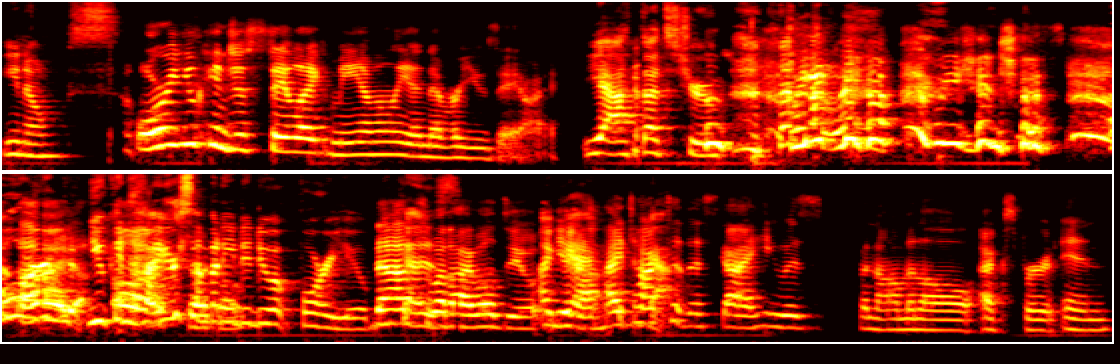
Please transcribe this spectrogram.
you know or you can just stay like me emily and never use ai yeah that's true. We, we, we can just or uh, you can oh, hire somebody to do it for you that's what i will do. Again, yeah i talked yeah. to this guy he was phenomenal expert in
